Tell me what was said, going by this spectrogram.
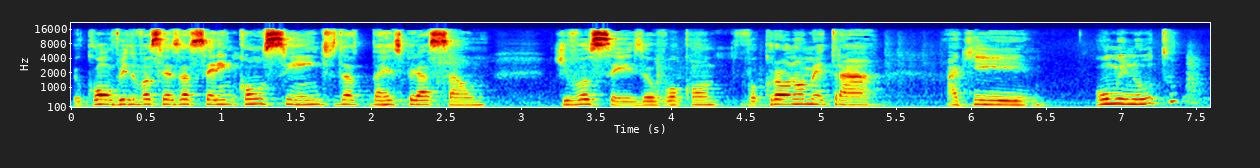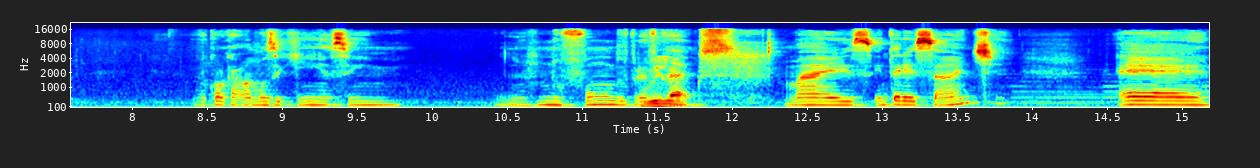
eu convido vocês a serem conscientes da, da respiração de vocês. Eu vou, vou cronometrar aqui um minuto. Vou colocar uma musiquinha assim no fundo para Relax. ficar mais interessante. É,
